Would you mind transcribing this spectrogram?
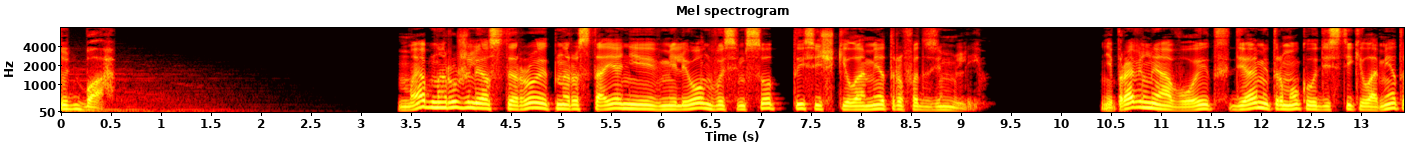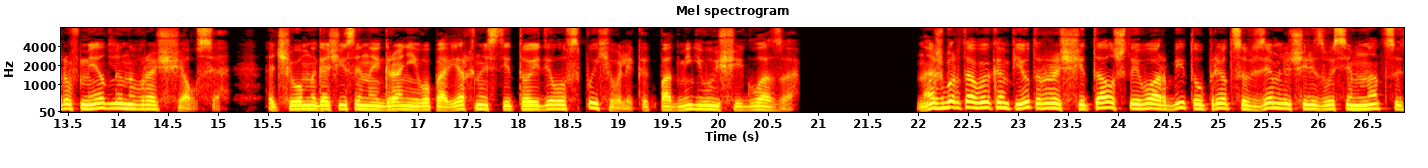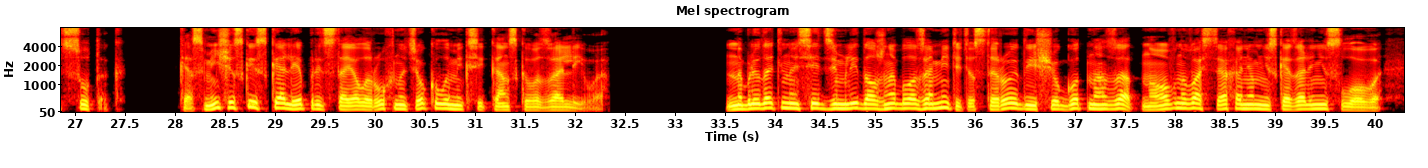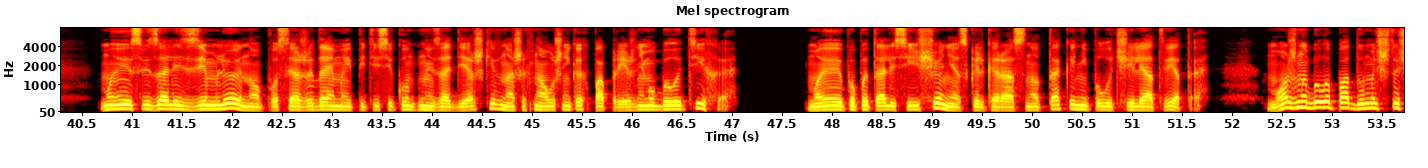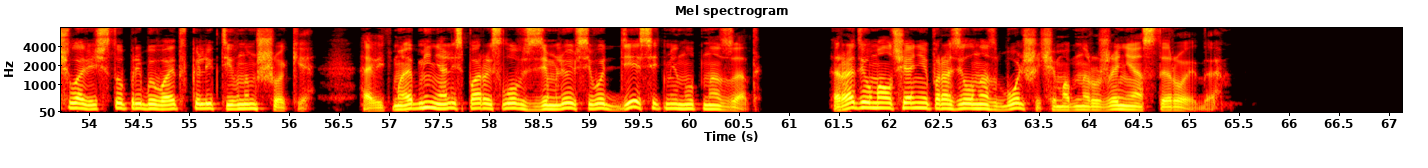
Судьба. Мы обнаружили астероид на расстоянии в миллион восемьсот тысяч километров от Земли. Неправильный овоид диаметром около 10 километров медленно вращался, отчего многочисленные грани его поверхности то и дело вспыхивали, как подмигивающие глаза. Наш бортовой компьютер рассчитал, что его орбита упрется в Землю через 18 суток. Космической скале предстояло рухнуть около Мексиканского залива. Наблюдательная сеть Земли должна была заметить астероиды еще год назад, но в новостях о нем не сказали ни слова. Мы связались с Землей, но после ожидаемой пятисекундной задержки в наших наушниках по-прежнему было тихо. Мы попытались еще несколько раз, но так и не получили ответа. Можно было подумать, что человечество пребывает в коллективном шоке. А ведь мы обменялись парой слов с Землей всего 10 минут назад. Радиомолчание поразило нас больше, чем обнаружение астероида.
